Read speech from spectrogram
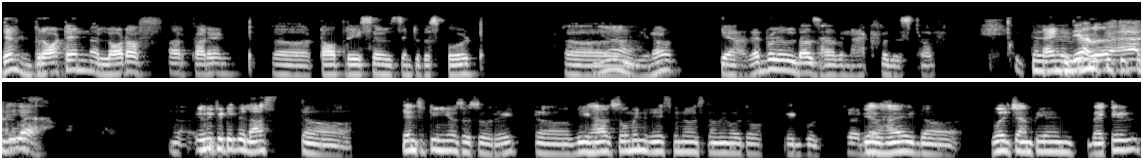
they've brought in a lot of our current uh, top racers into the sport. Uh, yeah. You know, yeah, Red Bull does have a knack for this stuff. And yeah, uh, last, yeah. Even if you take the last uh, 10, 15 years or so, right? Uh, we have so many race winners coming out of Red Bull. Red we have had uh, world champion Vettel,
